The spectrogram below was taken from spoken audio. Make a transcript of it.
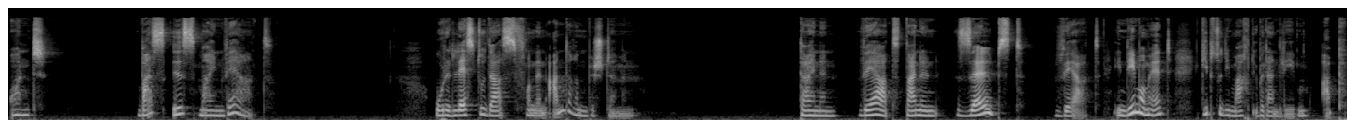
Und was ist mein Wert? Oder lässt du das von den anderen bestimmen? Deinen Wert, deinen Selbstwert. In dem Moment gibst du die Macht über dein Leben ab.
